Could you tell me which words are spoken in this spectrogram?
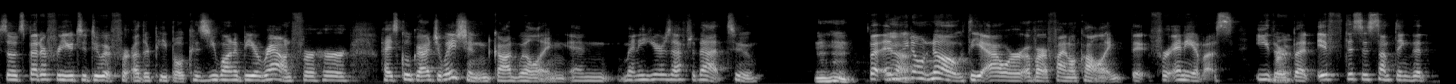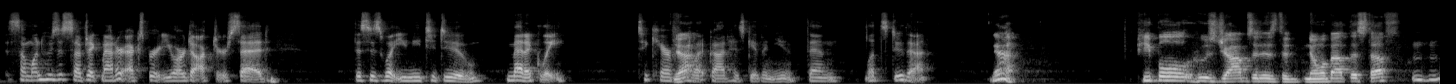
So it's better for you to do it for other people because you want to be around for her high school graduation, God willing, and many years after that too. Mm-hmm. But and yeah. we don't know the hour of our final calling for any of us either. Right. But if this is something that someone who's a subject matter expert, your doctor said, this is what you need to do medically to care for yeah. what God has given you, then let's do that. Yeah. People whose jobs it is to know about this stuff, mm-hmm.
